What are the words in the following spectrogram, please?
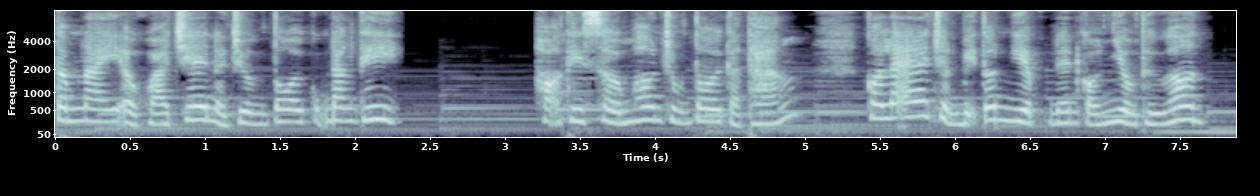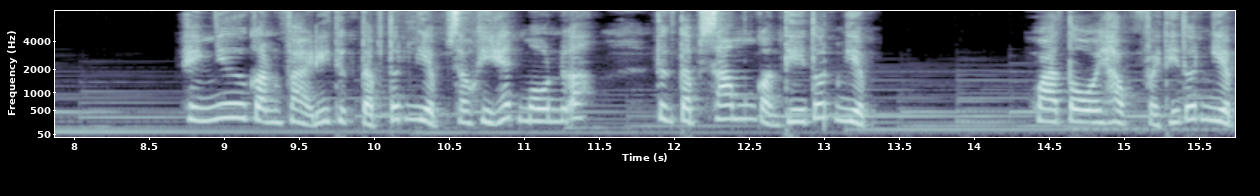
Tầm này ở khóa trên ở trường tôi cũng đang thi. Họ thi sớm hơn chúng tôi cả tháng. Có lẽ chuẩn bị tốt nghiệp nên có nhiều thứ hơn. Hình như còn phải đi thực tập tốt nghiệp sau khi hết môn nữa. Thực tập xong còn thi tốt nghiệp. Khoa tôi học phải thi tốt nghiệp,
